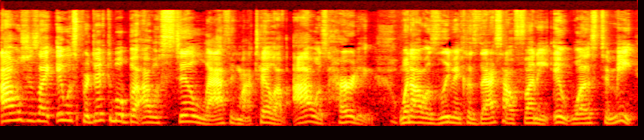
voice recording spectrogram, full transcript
I was just like it was predictable, but I was still laughing my tail off. I was hurting when I was leaving because that's how funny it was to me.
